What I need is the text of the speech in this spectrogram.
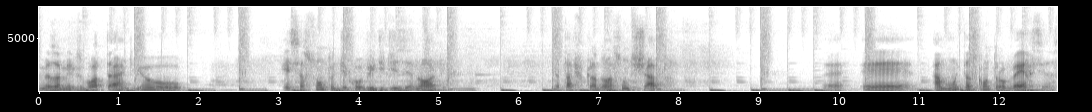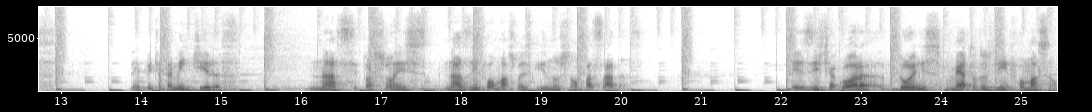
tarde, meus amigos. Boa tarde. Eu esse assunto de COVID-19 já está ficando um assunto chato. É, é, há muitas controvérsias, de repente até mentiras, nas situações, nas informações que nos são passadas. Existe agora dois métodos de informação:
